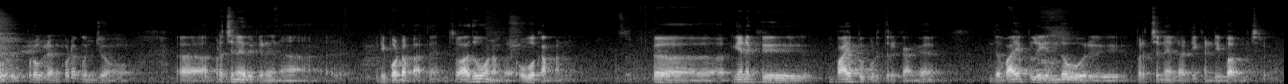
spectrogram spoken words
ஒரு ப்ரோக்ராம் கூட கொஞ்சம் பிரச்சனை இருக்குன்னு நான் ரிப்போர்ட்டை பார்த்தேன். ஸோ அதுவும் நம்ம ஓவர் கம் பண்ணோம் எனக்கு வாய்ப்பு கொடுத்துருக்காங்க. இந்த வாய்ப்பில் எந்த ஒரு பிரச்சனை இல்லாட்டி கண்டிப்பாக முடிச்சிருக்கேன்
